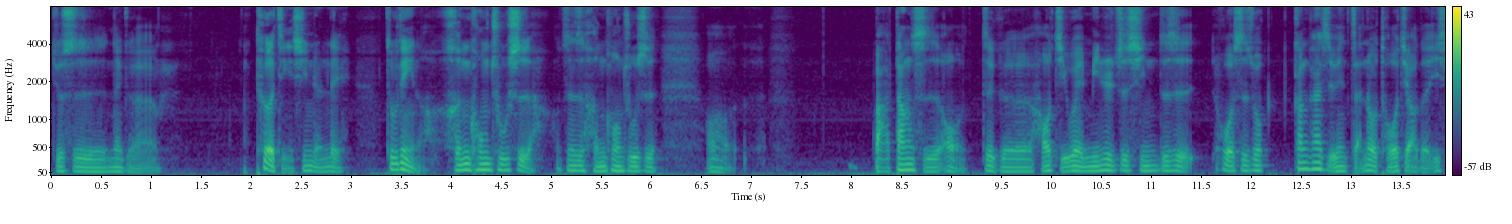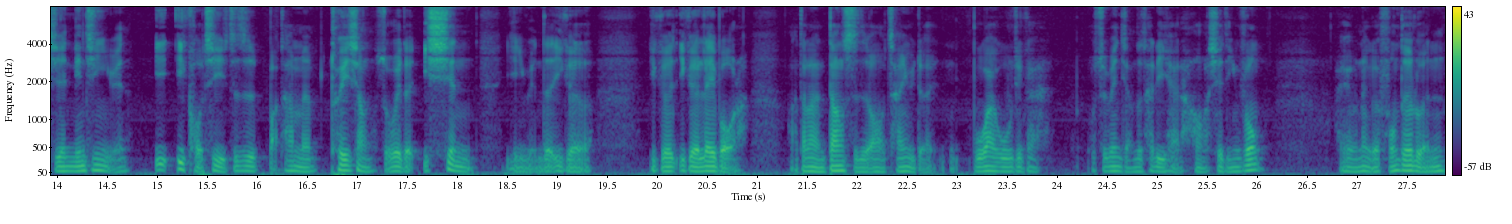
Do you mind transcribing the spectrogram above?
就是那个特警新人类这部电影啊，横空出世啊，真是横空出世哦，把当时哦这个好几位明日之星，就是或者是说刚开始有点崭露头角的一些年轻演员。一一口气就是把他们推向所谓的一线演员的一个一个一个 label 了啊！当然当时哦参与的不外乎就看我随便讲都太厉害了哈，谢霆锋，还有那个冯德伦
